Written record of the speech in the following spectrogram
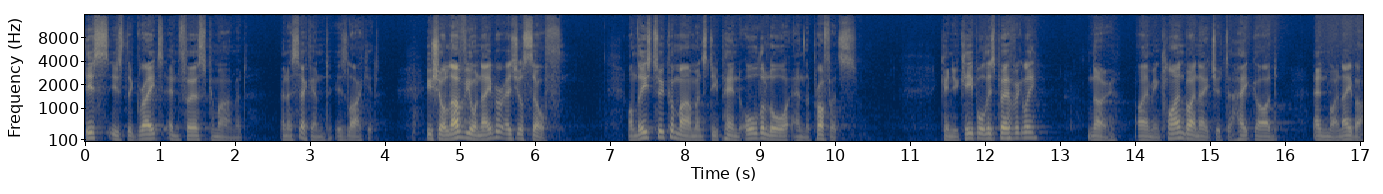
This is the great and first commandment, and a second is like it. You shall love your neighbor as yourself. On these two commandments depend all the law and the prophets. Can you keep all this perfectly? No. I am inclined by nature to hate God and my neighbour.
